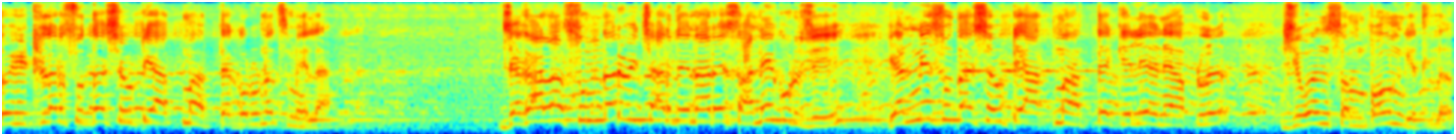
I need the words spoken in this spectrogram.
तो हिटलर सुद्धा शेवटी आत्महत्या करूनच मेला. जगाला सुंदर विचार देणारे साने गुरुजी यांनी सुद्धा शेवटी आत्महत्या केली आणि आपलं जीवन संपवून घेतलं.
